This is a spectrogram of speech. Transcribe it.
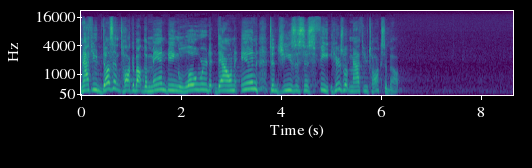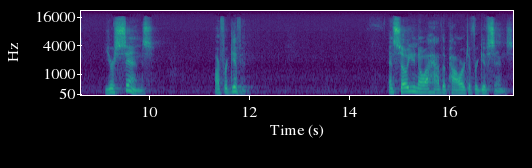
Matthew doesn't talk about the man being lowered down into Jesus' feet. Here's what Matthew talks about Your sins are forgiven and so you know I have the power to forgive sins.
